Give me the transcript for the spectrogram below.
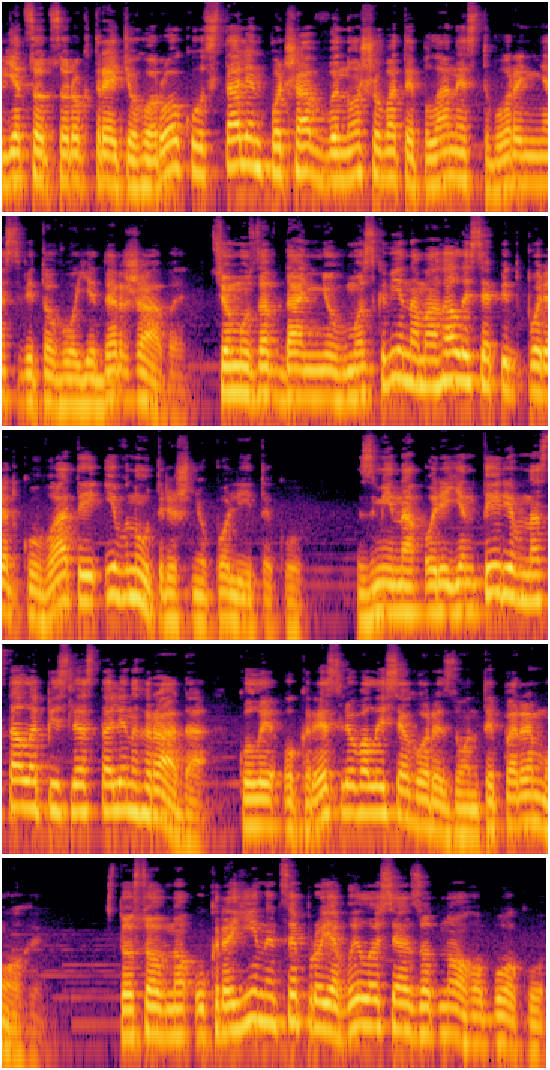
1943 року Сталін почав виношувати плани створення світової держави. Цьому завданню в Москві намагалися підпорядкувати і внутрішню політику. Зміна орієнтирів настала після Сталінграда, коли окреслювалися горизонти перемоги. Стосовно України, це проявилося з одного боку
